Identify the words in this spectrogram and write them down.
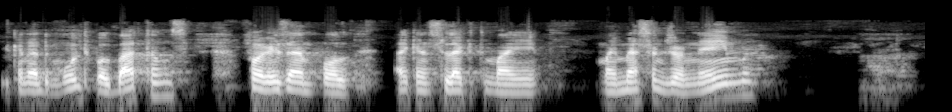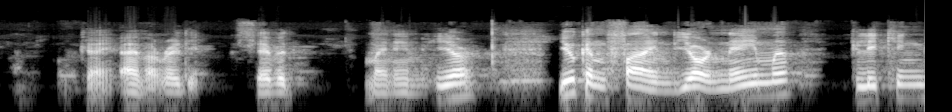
You can add multiple buttons. For example, I can select my my messenger name. Okay, I've already saved my name here. You can find your name clicking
